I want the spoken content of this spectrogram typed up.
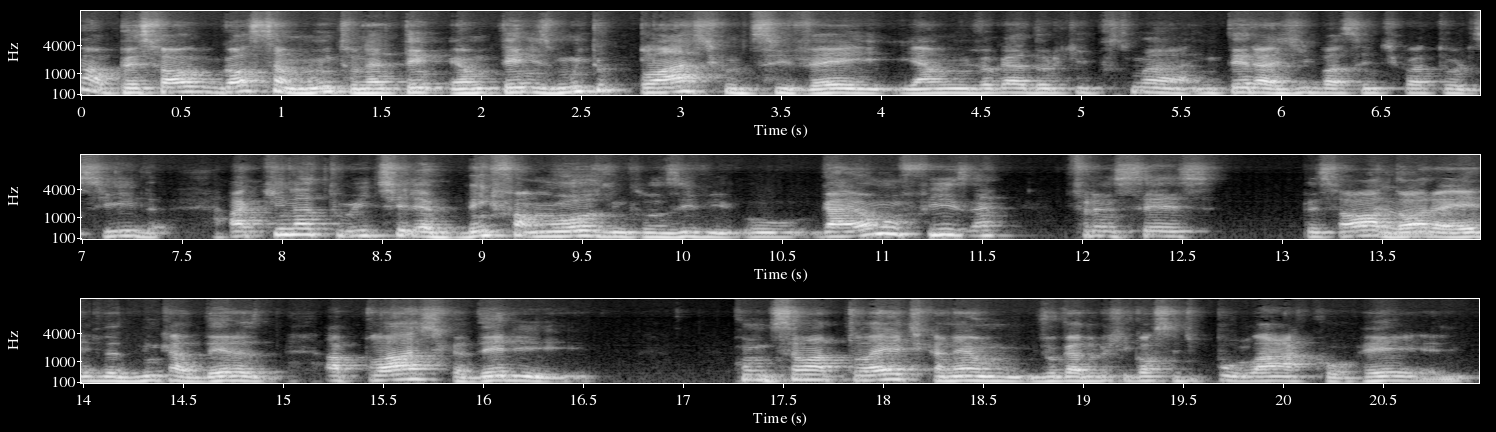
Ah, o pessoal gosta muito, né? Tem, é um tênis muito plástico de se ver e é um jogador que costuma interagir bastante com a torcida. Aqui na Twitch ele é bem famoso, inclusive. O Gael Monfils, né? Francês, pessoal adora ele, das brincadeiras, a plástica dele, condição atlética, né? Um jogador que gosta de pular, correr, ele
